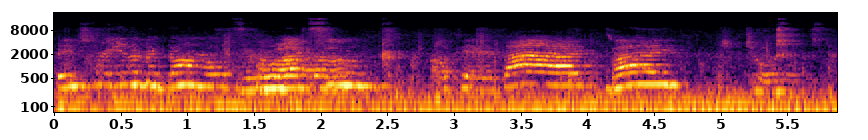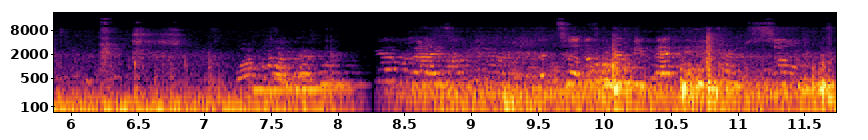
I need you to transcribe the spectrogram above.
Thanks for eating McDonald's. You're Come back soon. Okay, bye. Bye. Matilda's gonna be back anytime soon.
